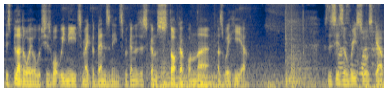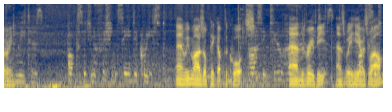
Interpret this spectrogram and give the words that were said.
This blood oil, which is what we need to make the benzene. So we're going to just going to stock up on that as we're here. Because this is a resource gathering. meters. Oxygen efficiency decreased. And we might as well pick up the quartz and the ruby as we're here as well.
